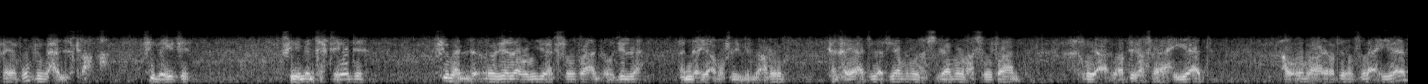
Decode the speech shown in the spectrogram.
فيكون في محل إطلاقه في بيته. في من تحت يده. في من الله من جهة السلطان أو ذلة أنه يأمر فيه بالمعروف كالهيئات التي يأمرها السلطان ويعطيها صلاحيات أو أمراء يعطيها صلاحيات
